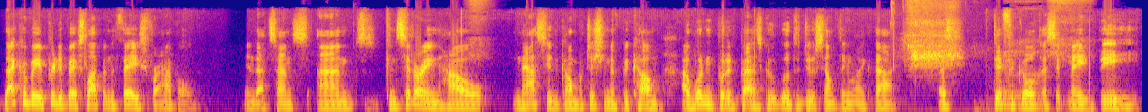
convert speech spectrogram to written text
That could be a pretty big slap in the face for Apple, in that sense. And considering how nasty the competition have become, I wouldn't put it past Google to do something like that, as difficult mm. as it may be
